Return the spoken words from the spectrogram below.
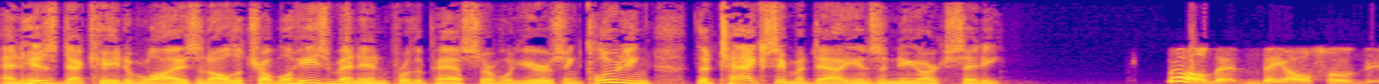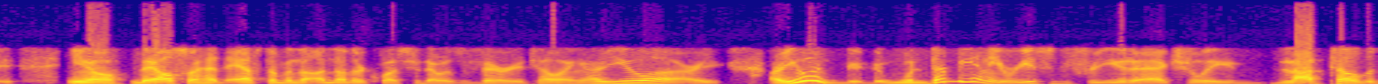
and his decade of lies and all the trouble he's been in for the past several years, including the taxi medallions in New York City. Well, they also, you know, they also had asked him another question that was very telling. Are you, uh, are you, are you, would there be any reason for you to actually not tell the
